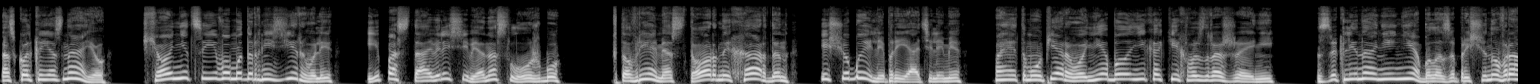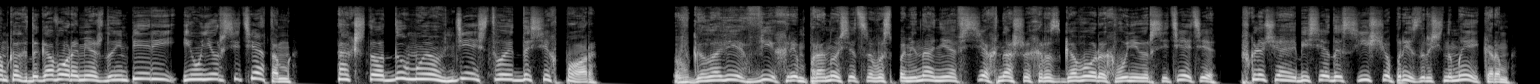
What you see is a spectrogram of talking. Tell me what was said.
Насколько я знаю, хённицы его модернизировали и поставили себе на службу. В то время Сторн и Харден еще были приятелями, поэтому у первого не было никаких возражений, Заклинание не было запрещено в рамках договора между империей и университетом, так что, думаю, действует до сих пор. В голове вихрем проносятся воспоминания о всех наших разговорах в университете, включая беседы с еще призрачным Эйкером.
